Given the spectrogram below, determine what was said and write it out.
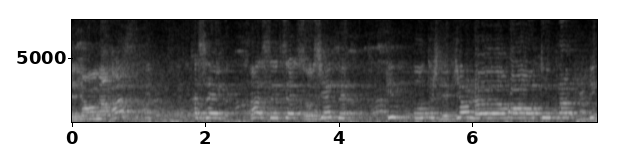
il y en a assez, assez, assez de cette société qui protège les violeurs en toute impunité.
